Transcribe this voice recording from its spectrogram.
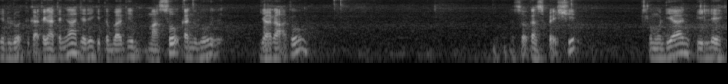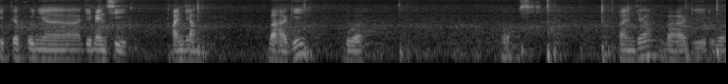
dia duduk dekat tengah-tengah jadi kita bagi masukkan dulu jarak tu. Masukkan spreadsheet. Kemudian pilih kita punya dimensi panjang. Bahagi 2 Oops. panjang bahagi 2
